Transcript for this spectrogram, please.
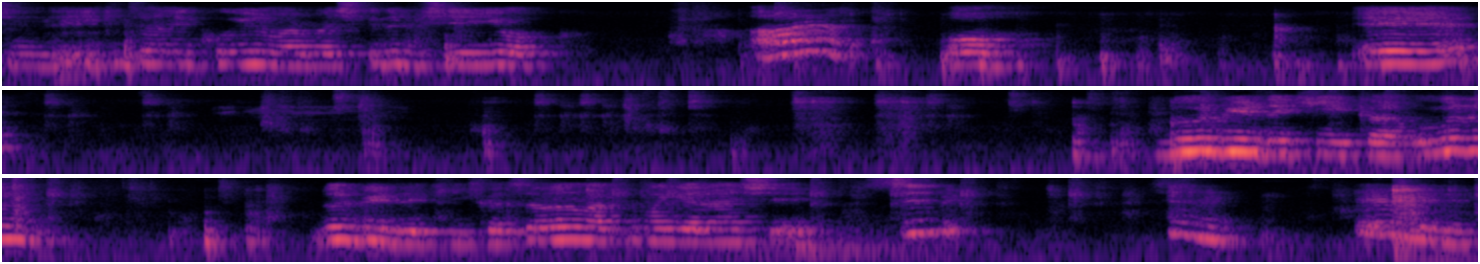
şimdi? İki tane koyun var. Başka da bir şey yok. Ay. Oh. Ee. Dur bir dakika. Umarım Dur bir dakika. Sanırım aklıma gelen şey. Siz bir siz bir evlenin.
